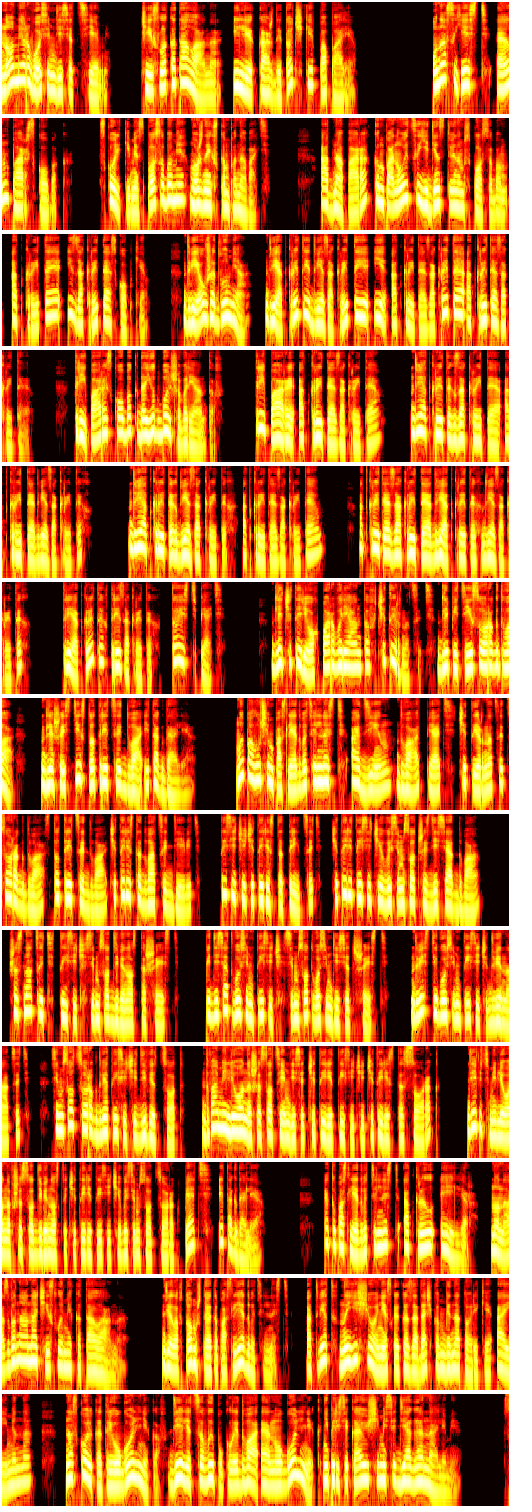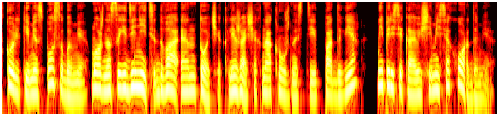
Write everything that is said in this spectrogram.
Номер 87. Числа Каталана или каждой точки по паре. У нас есть n пар скобок. Сколькими способами можно их скомпоновать? Одна пара компонуется единственным способом — открытая и закрытая скобки. Две уже двумя. Две открытые, две закрытые и открытая-закрытая, открытая-закрытая. Три пары скобок дают больше вариантов. Три пары открытая-закрытая, Две открытых, закрытая, открытая, две закрытых. Две открытых, две закрытых, открытая, закрытая. Открытая, закрытая, две открытых, две закрытых. Три открытых, три закрытых, то есть пять. Для четырех пар вариантов — 14, для пяти — 42, для шести — 132 и так далее. Мы получим последовательность 1, 2, 5, 14, 42, 132, 429, 1430, 4862, 16796, 58786, 208012, 742900, 2 миллиона 674 440, 9 миллионов 694 845 и так далее. Эту последовательность открыл Эйлер, но названа она числами Каталана. Дело в том, что эта последовательность — ответ на еще несколько задач комбинаторики, а именно, насколько треугольников делится выпуклый 2n-угольник не пересекающимися диагоналями. Сколькими способами можно соединить 2n точек, лежащих на окружности по 2, не пересекающимися хордами?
